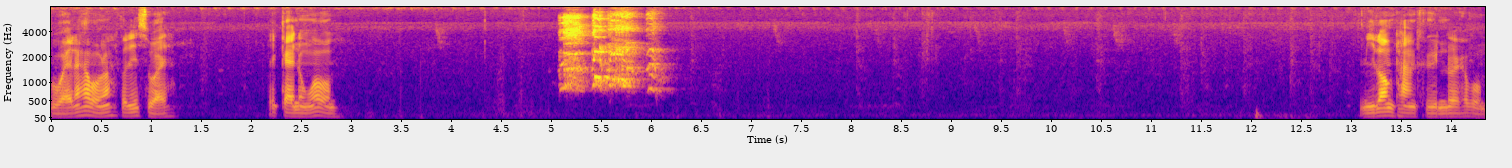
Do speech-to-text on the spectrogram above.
สวยนะครับผมนะตัวนี้สวยเป็นไก่หนุ่มครับผมมีร่องทางคืนด้วยครับผม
